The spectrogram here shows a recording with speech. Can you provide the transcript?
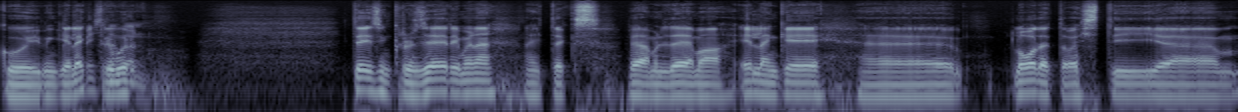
kui mingi elektrivõrk desünkroniseerimine näiteks, peamine teema, LNG, äh, loodetavasti ähm,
